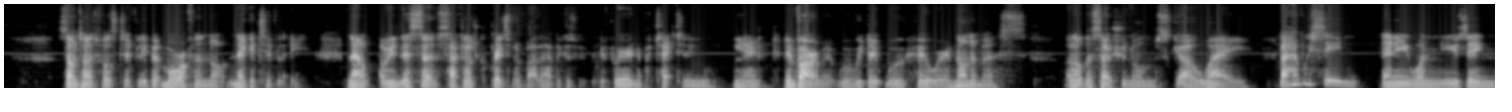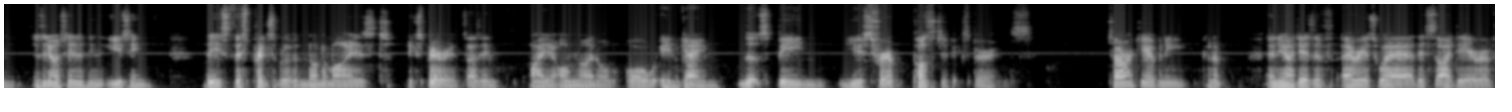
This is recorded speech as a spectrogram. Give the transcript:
Sometimes positively, but more often than not negatively. Now, I mean, there's a psychological principle about that because if we're in a protected, you know, environment where we don't, where we feel we're anonymous, a lot of the social norms go away. But have we seen anyone using? Has anyone seen anything using this this principle of anonymized experience, as in either online or, or in game, that's been used for a positive experience? Tara, do you have any kind of any ideas of areas where this idea of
